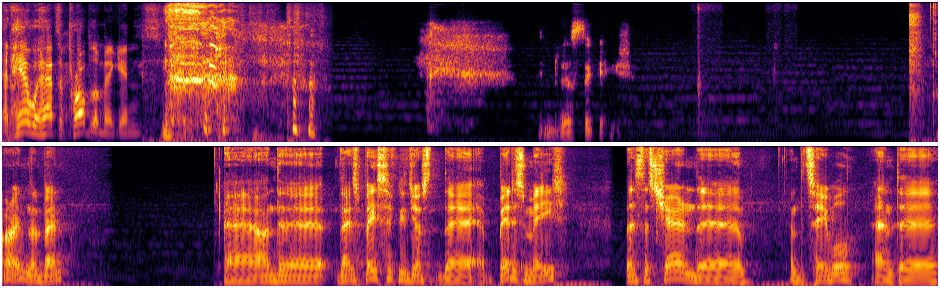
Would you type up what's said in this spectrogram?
And here we have the problem again. Investigation. All right, not bad. Uh, on the there's basically just the bed is made. There's the chair and the and the table, and uh,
